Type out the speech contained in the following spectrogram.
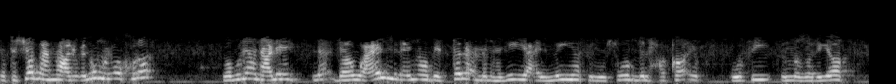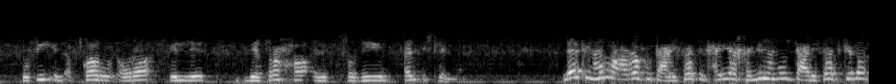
تتشابه مع العلوم الأخرى وبناء عليه لا ده هو علم لأنه بيتبع منهجية علمية في الوصول للحقائق وفي النظريات وفي الأفكار والآراء اللي بيطرحها الاقتصاديين الإسلاميين. لكن هم عرفوا تعريفات الحقيقة. خلينا نقول تعريفات كده.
